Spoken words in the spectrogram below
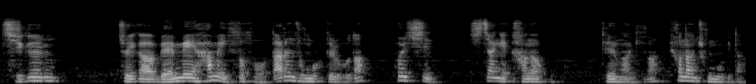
지금 저희가 매매함에 있어서 다른 종목들보다 훨씬 시장에 강하고 대응하기가 편한 종목이다.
